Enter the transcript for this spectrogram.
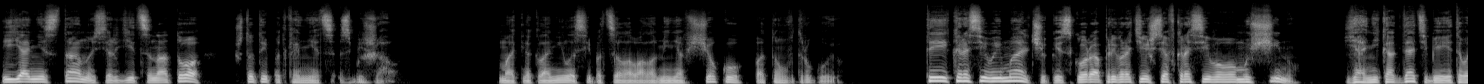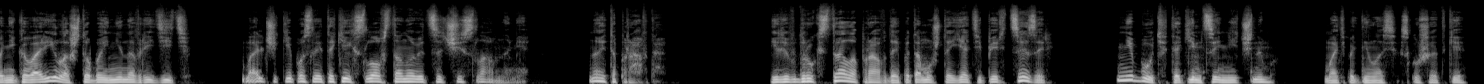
и я не стану сердиться на то, что ты под конец сбежал». Мать наклонилась и поцеловала меня в щеку, потом в другую. «Ты красивый мальчик и скоро превратишься в красивого мужчину. Я никогда тебе этого не говорила, чтобы не навредить. Мальчики после таких слов становятся тщеславными. Но это правда. Или вдруг стало правдой, потому что я теперь Цезарь? Не будь таким циничным. Мать поднялась с кушетки.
